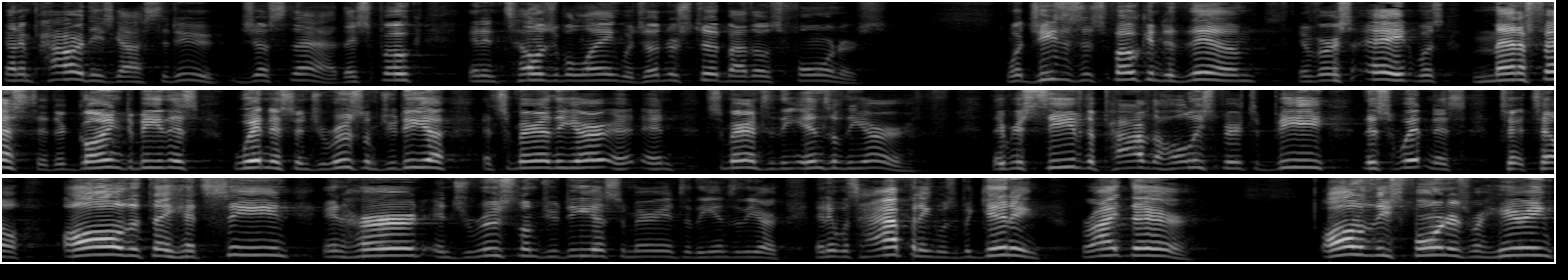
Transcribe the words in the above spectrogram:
God empowered these guys to do just that. They spoke an intelligible language, understood by those foreigners. What Jesus had spoken to them in verse 8 was manifested. They're going to be this witness in Jerusalem, Judea, and Samaria, the earth, and Samaria to the ends of the earth. They received the power of the Holy Spirit to be this witness, to tell all that they had seen and heard in Jerusalem, Judea, Samaria, and to the ends of the earth. And it was happening, was beginning right there. All of these foreigners were hearing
